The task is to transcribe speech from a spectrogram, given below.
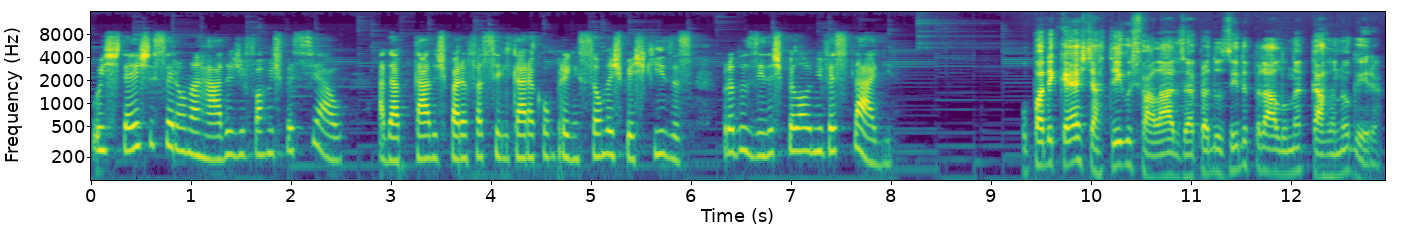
Os textos serão narrados de forma especial, adaptados para facilitar a compreensão das pesquisas produzidas pela universidade. O podcast Artigos Falados é produzido pela aluna Carla Nogueira.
